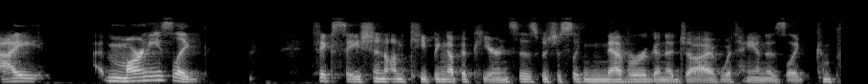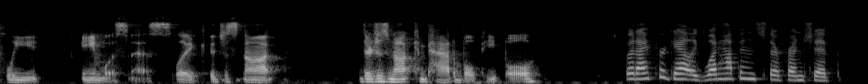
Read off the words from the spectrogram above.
I Marnie's like fixation on keeping up appearances was just like never gonna jive with Hannah's like complete aimlessness. Like it's just not they're just not compatible people. But I forget, like, what happens to their friendship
